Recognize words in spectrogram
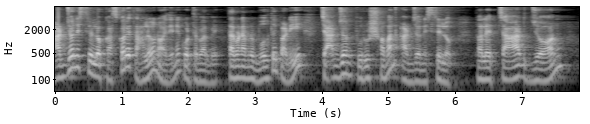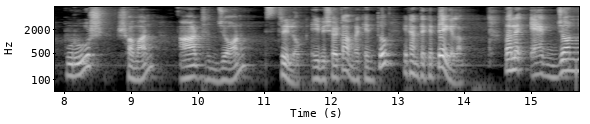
আটজন স্ত্রীলোক কাজ করে, তাহলেও নয় দিনে করতে পারবে। তার মানে আমরা বলতে পারি চারজন পুরুষ সমান আটজন স্ত্রীলোক। তাহলে চারজন পুরুষ সমান আটজন স্ত্রীলোক। এই বিষয়টা আমরা কিন্তু এখান থেকে পেয়ে গেলাম। তাহলে একজন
